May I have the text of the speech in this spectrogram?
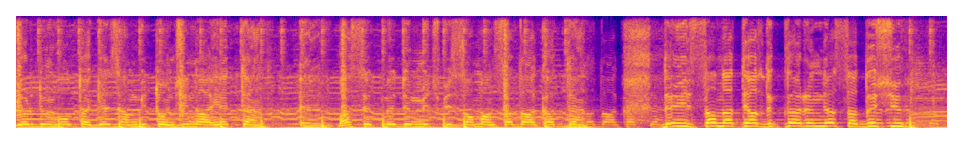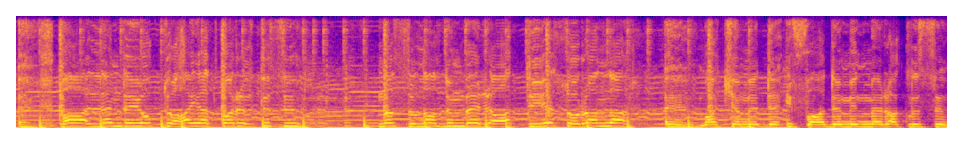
Gördüm volta gezen bir ton cinayetten. Bahsetmedim hiçbir zaman sadakatten. Değil sanat yazdıkların yasa dışı. Mahallende yoktu hayat parıltısı. Nasıl aldım beraat diye eh, Mahkemede ifademin meraklısı.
